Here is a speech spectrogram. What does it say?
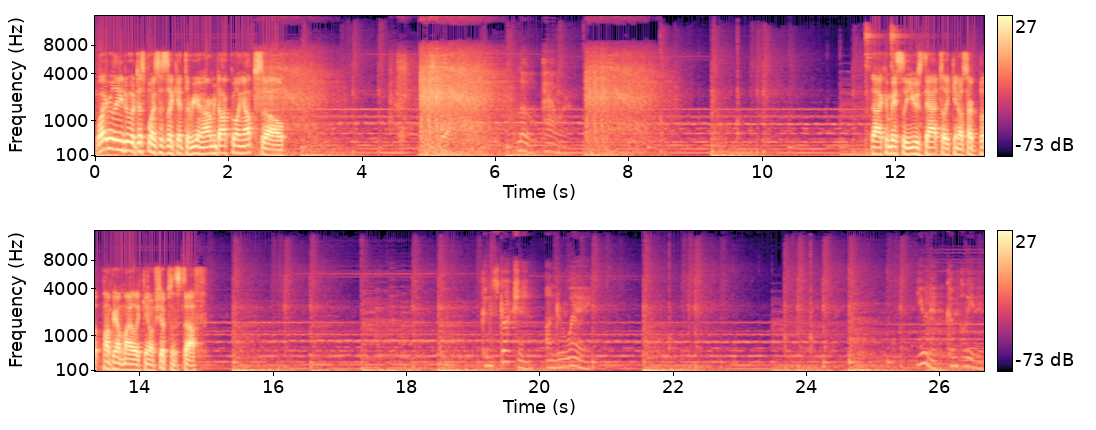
What I really need to do at this point is like get the rearming dock going up, so that I can basically use that to like you know start pumping up my like you know ships and stuff. Construction underway. Unit completed.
